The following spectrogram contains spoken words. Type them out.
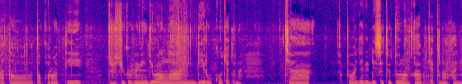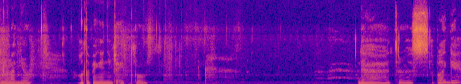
atau toko roti. Terus juga pengen jualan di ruko gitu nah cak apa jadi di situ tuh lengkap gitu nah kan jualannya aku tuh pengennya cak itu. Dah terus apa lagi ya?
